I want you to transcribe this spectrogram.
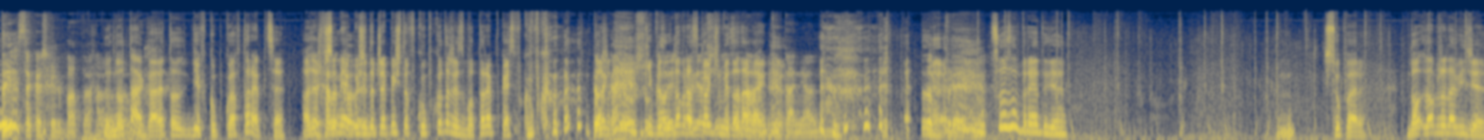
To jest jakaś herbata. halo, No tam. tak, ale to nie w kubku, a w torebce. Chociaż w sumie jakby się doczepić, to w kubku też jest, bo torebka jest w kubku. Kolega, bez- Dobra, ja skończmy nie to, dawaj. pytania. Co za brednia. Co za brednie. Super. Do, dobrze nam idzie.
